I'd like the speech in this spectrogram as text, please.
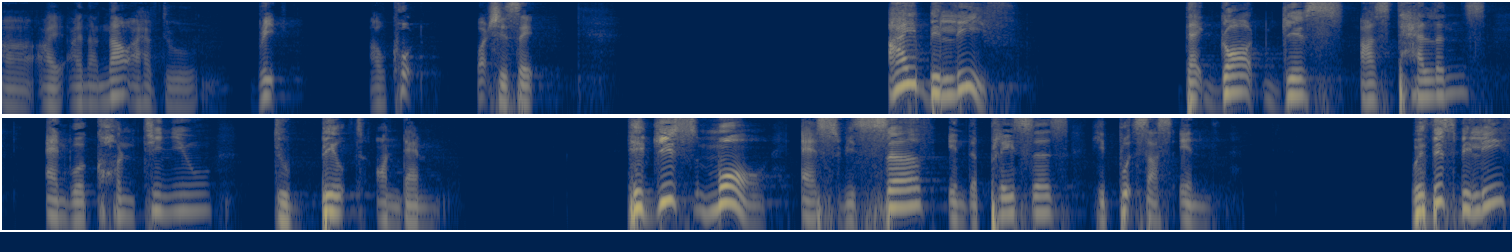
uh, I, I, now I have to read, I'll quote what she said. I believe that God gives us talents and will continue to build on them. He gives more as we serve in the places He puts us in. With this belief,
